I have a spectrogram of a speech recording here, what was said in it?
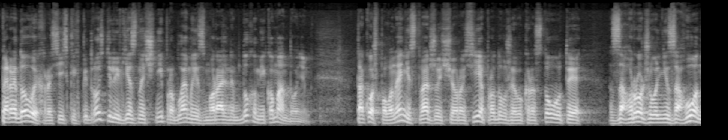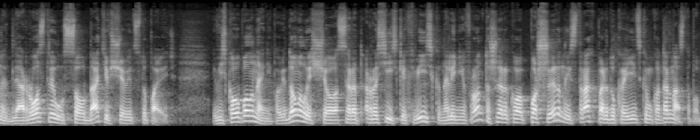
передових російських підрозділів є значні проблеми із моральним духом і командуванням. Також полонені стверджують, що Росія продовжує використовувати загороджувальні загони для розстрілу солдатів, що відступають. Військовополонені повідомили, що серед російських військ на лінії фронту широко поширений страх перед українським контрнаступом.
